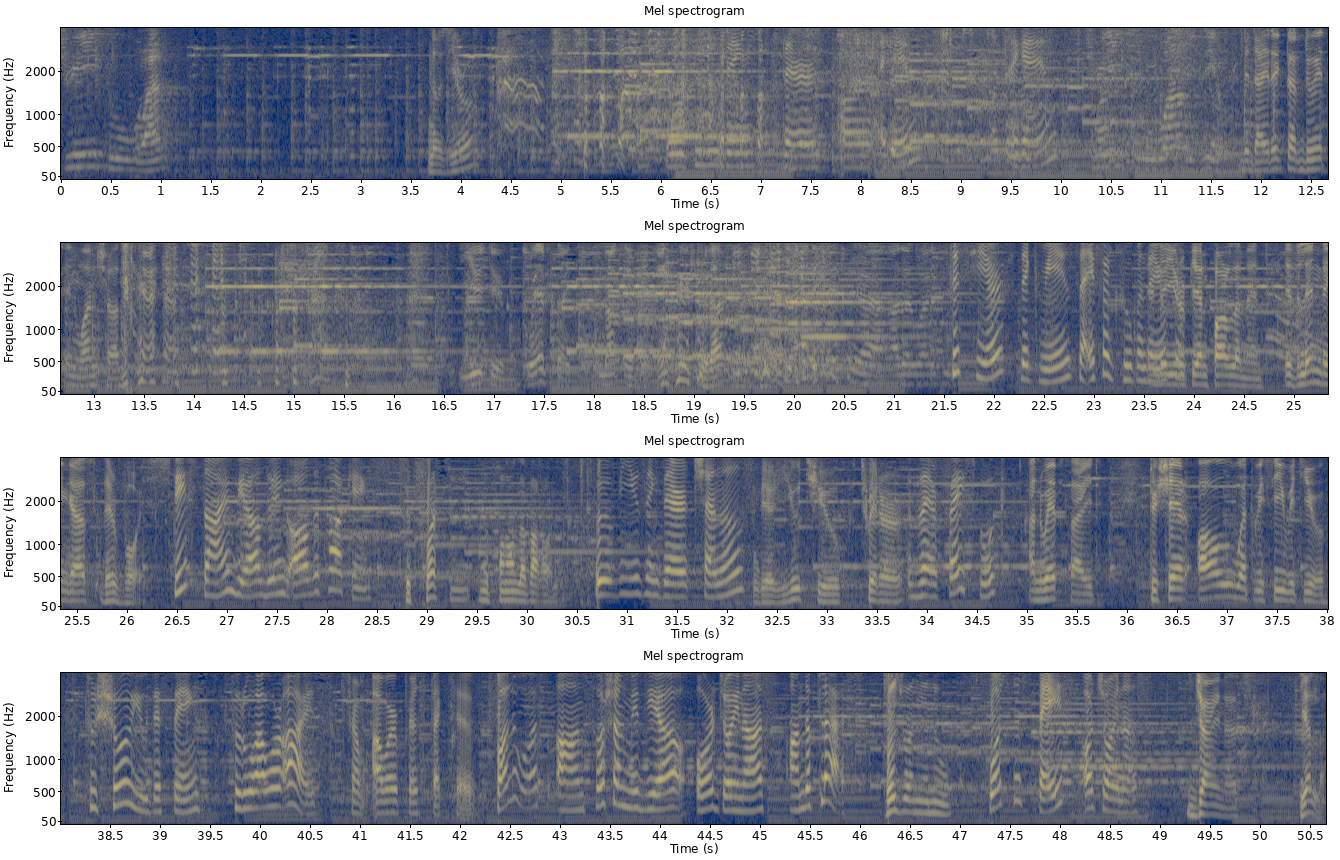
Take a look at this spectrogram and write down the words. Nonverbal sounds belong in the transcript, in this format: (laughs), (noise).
Three, two, one. No zero? We'll be using there or again, again. Three, two, one, zero. The director do it in one shot. (laughs) (laughs) YouTube, website, not everything. Without yeah, (laughs) otherwise. This year, the Greens, the EFA group and the, And the European European Parliament is lending us their voice. This time we are doing all the talking. Cette fois-ci, nous prenons la parole. We will be using their channels Their YouTube, Twitter, Their Facebook and website to share all what we see with you. to show you the things through our eyes. from our perspective. Follow us on social media or join us on the place. Rejoignez-nous. Watch the space or join us. Join us. Yalla.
